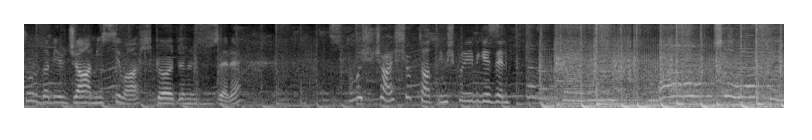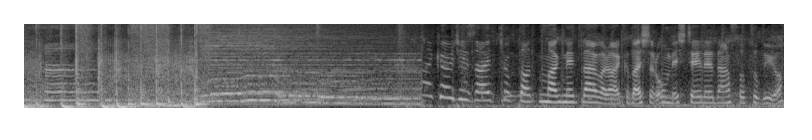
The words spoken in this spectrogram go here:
Şurada bir camisi var gördüğünüz üzere. Ama şu çarşı çok tatlıymış. Burayı bir gezelim. Köyceğiz'e ait çok tatlı magnetler var arkadaşlar. 15 TL'den satılıyor.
